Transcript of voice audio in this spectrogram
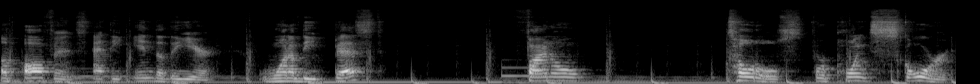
of offense at the end of the year. One of the best final totals for points scored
